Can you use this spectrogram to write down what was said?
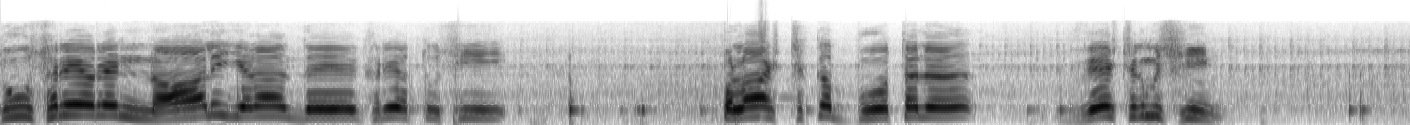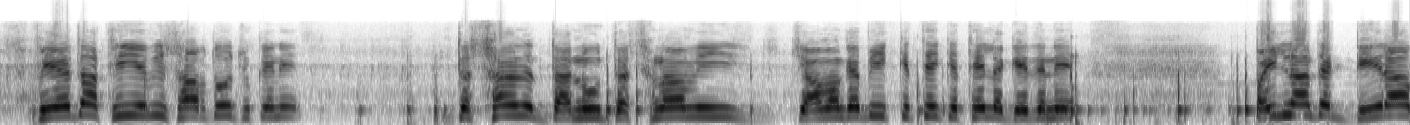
ਦੂਸਰੇ ਉਹਦੇ ਨਾਲ ਹੀ ਜਿਹੜਾ ਦੇਖ ਰਹੇ ਹੋ ਤੁਸੀਂ, ਪਲਾਸਟਿਕ ਬੋਤਲ ਵੇਸਟਿੰਗ ਮਸ਼ੀਨ। ਸਫੇਦ ਹਾਥੀ ਇਹ ਵੀ ਸਾਬਤ ਹੋ ਚੁੱਕੇ ਨੇ। ਦੱਸਾਂ ਤੁਹਾਨੂੰ ਦੱਸਣਾ ਵੀ ਚਾਹਾਂਗਾ ਵੀ ਕਿੱਥੇ ਕਿੱਥੇ ਲੱਗੇ ਦੇ ਨੇ। ਪਹਿਲਾਂ ਤਾਂ ਡੇਰਾ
